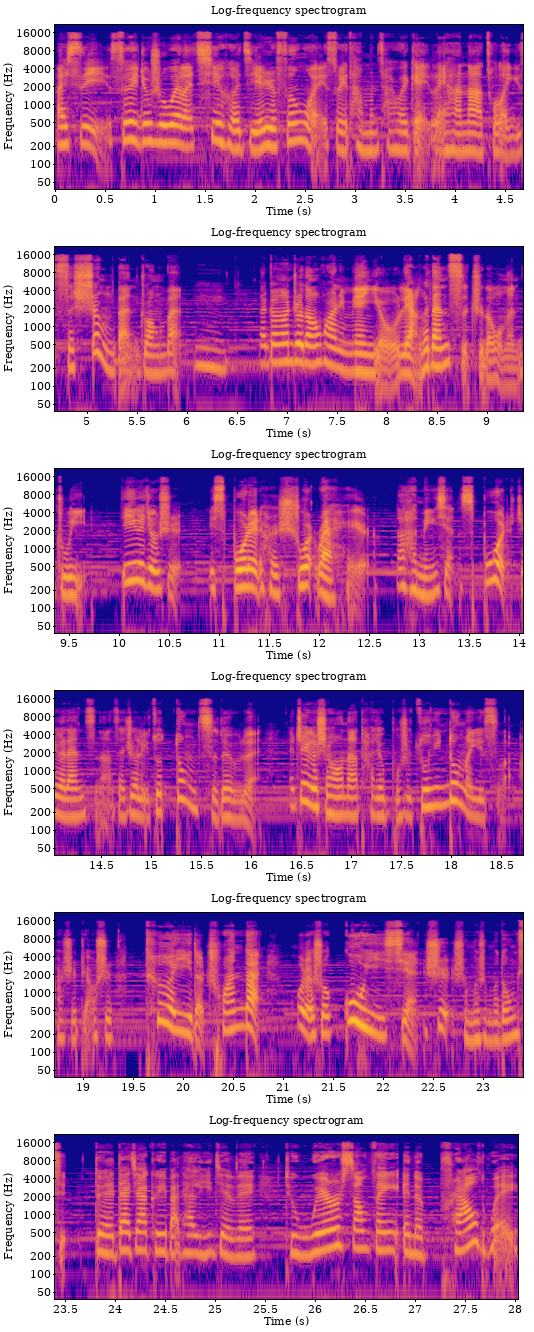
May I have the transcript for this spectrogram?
I see，所以就是为了契合节日氛围，所以他们才会给蕾哈娜做了一次圣诞装扮。嗯，那刚刚这段话里面有两个单词值得我们注意，第一个就是 it sported her short red hair。 那很明显，sport 这个单词呢，在这里做动词，对不对？那这个时候呢，它就不是做运动的意思了，而是表示特意的穿戴，或者说故意显示什么什么东西。对，大家可以把它理解为 to wear something in a proud way.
